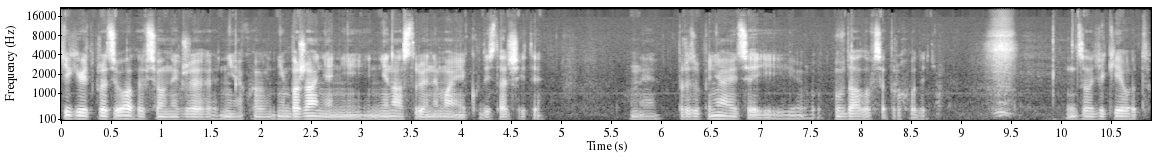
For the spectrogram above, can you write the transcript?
Тільки відпрацювали, все, в них вже ніякого ні бажання, ні, ні настрою немає кудись далі йти. Вони призупиняються і вдало все проходить. Завдяки от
